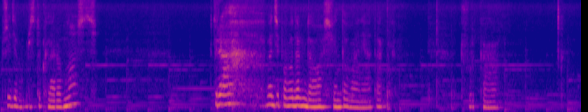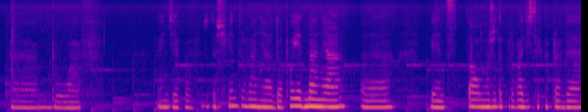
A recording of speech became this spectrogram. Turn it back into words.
przyjdzie po prostu klarowność, która będzie powodem do świętowania, tak? Czwórka będzie powód do świętowania, do pojednania, e, więc to może doprowadzić tak naprawdę.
